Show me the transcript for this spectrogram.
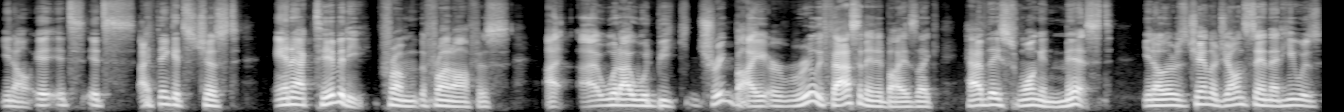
you know, it, it's it's I think it's just inactivity from the front office. I, I what I would be intrigued by or really fascinated by is like have they swung and missed? You know, there was Chandler Jones saying that he was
